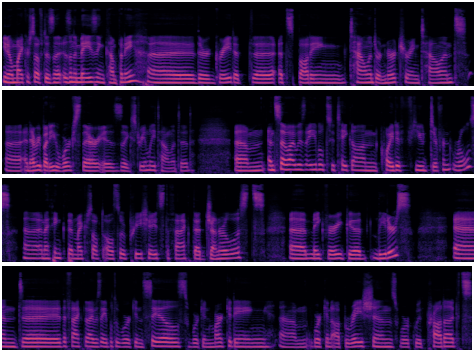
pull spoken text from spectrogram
You know, Microsoft is, a, is an amazing company. Uh, they're great at the, at spotting talent or nurturing talent, uh, and everybody who works there is extremely talented. Um, and so I was able to take on quite a few different roles. Uh, and I think that Microsoft also appreciates the fact that generalists uh, make very good leaders and uh, the fact that I was able to work in sales, work in marketing, um, work in operations, work with products,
